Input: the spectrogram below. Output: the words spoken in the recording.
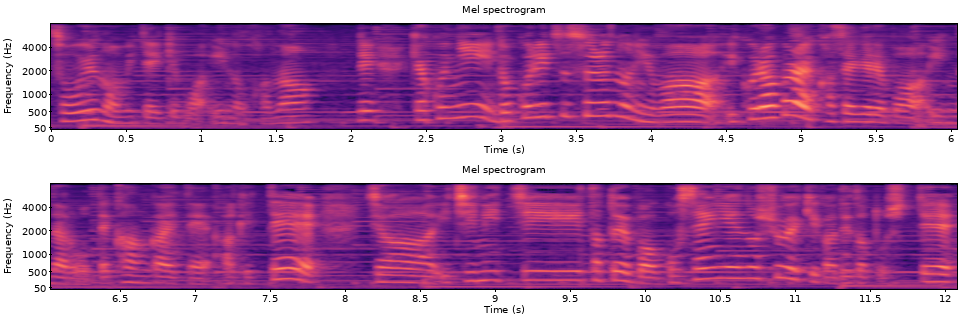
そういうのを見ていけばいいのかな。で逆に独立するのにはいくらぐらい稼げればいいんだろうって考えてあげてじゃあ1日例えば5,000円の収益が出たとして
